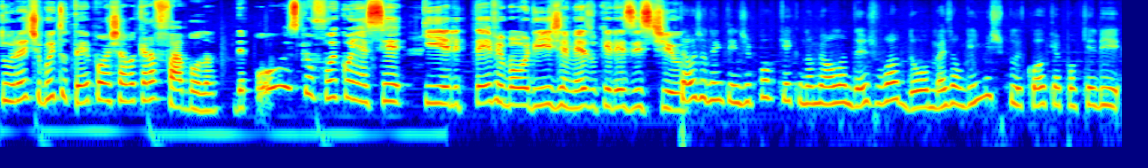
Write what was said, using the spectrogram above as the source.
durante muito tempo, eu achava que era fábula. Depois que eu fui conhecer que ele teve uma origem mesmo, que ele existiu. Até hoje eu não entendi por que, que o nome é holandês voador, mas alguém me explicou que é porque ele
